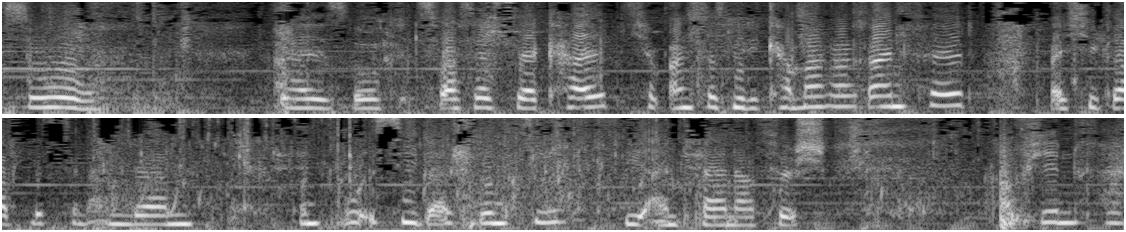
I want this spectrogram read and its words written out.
So, also, das Wasser ist sehr kalt. Ich habe Angst, dass mir die Kamera reinfällt, weil ich hier gerade ein bisschen an der... Und wo ist sie? Da schwimmt sie wie ein kleiner Fisch. Auf jeden Fall,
